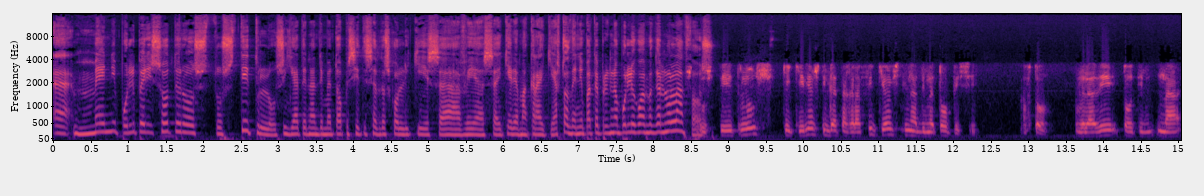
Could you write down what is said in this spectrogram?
ε, μένει πολύ περισσότερο στους τίτλους για την αντιμετώπιση της ενδοσχολικής ε, βίας ε, κύριε Μακράκη. Αυτό δεν είπατε πριν από λίγο αν δεν κάνω λάθος. Στους τίτλους και κυρίως στην καταγραφή και όχι στην αντιμετώπιση. Αυτό. Δηλαδή το ότι να,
